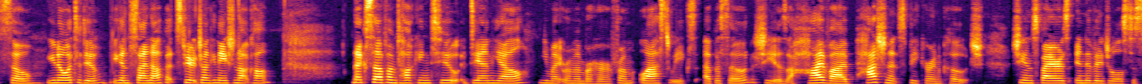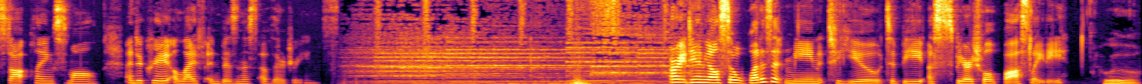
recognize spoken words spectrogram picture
So, you know what to do. You can sign up at spiritjunkienation.com. Next up, I'm talking to Danielle. You might remember her from last week's episode. She is a high vibe, passionate speaker and coach. She inspires individuals to stop playing small and to create a life and business of their dreams. All right, Danielle. So, what does it mean to you to be a spiritual boss lady? Ooh,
